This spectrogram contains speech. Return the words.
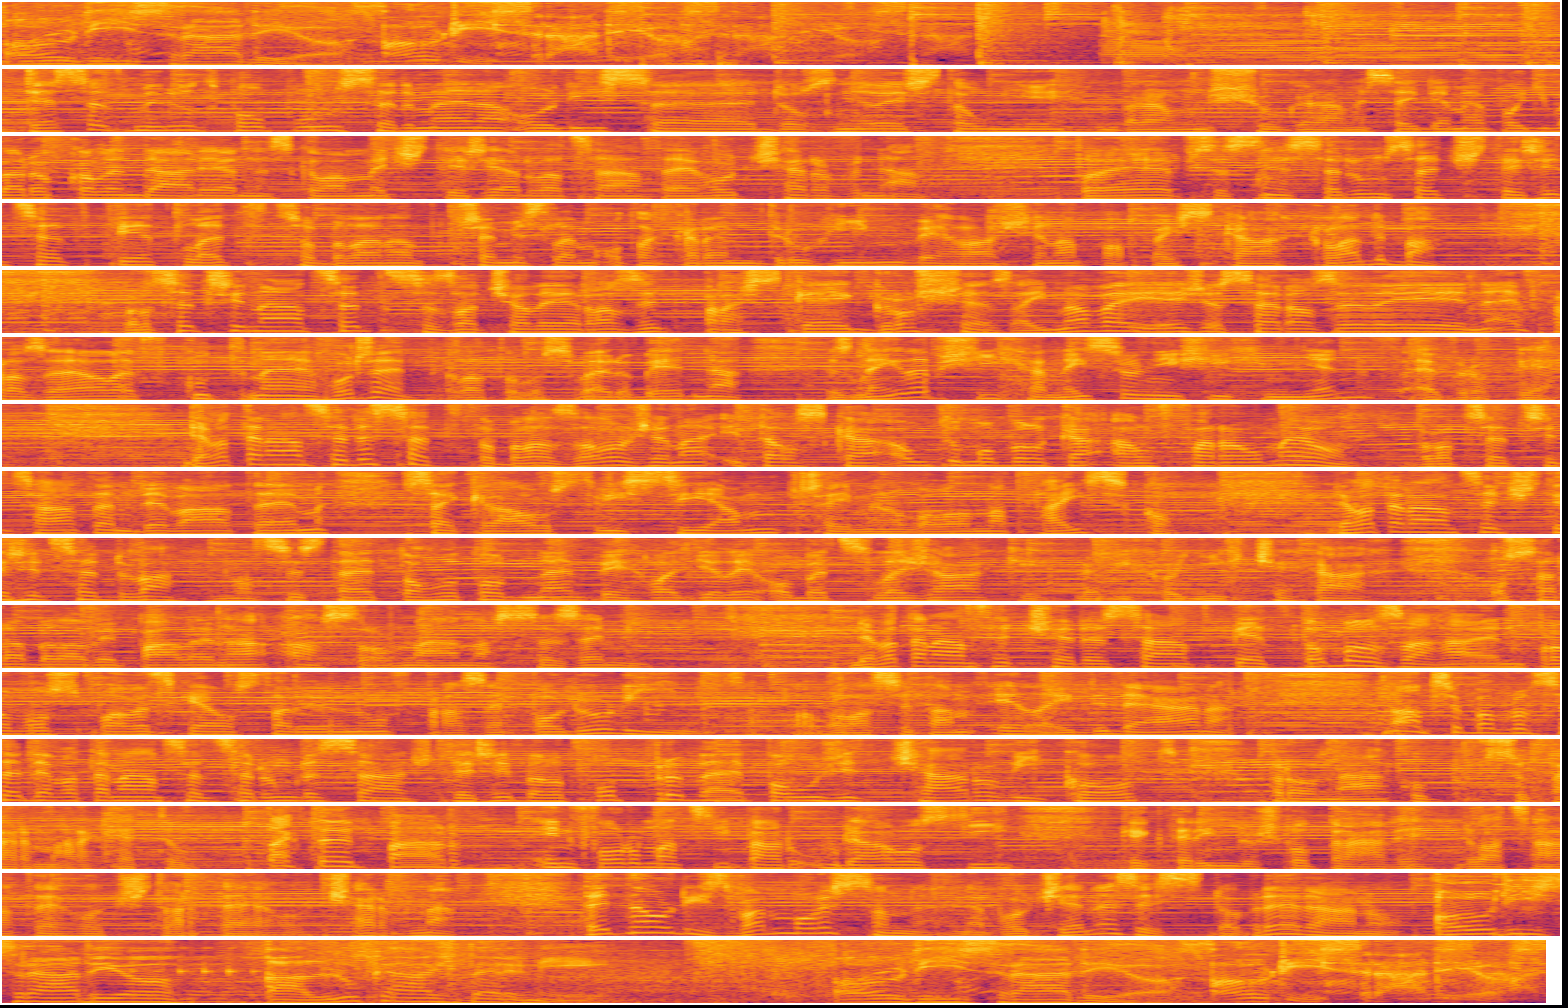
Oldies Radio. Oldies Radio. 10 minut po půl sedmé na Oldies dozněli Stouni Brown Sugar. My se jdeme podívat do kalendáře dneska máme 24. června. To je přesně 745 let, co byla nad Přemyslem Otakarem II. vyhlášena papežská kladba. V roce 1300 se začaly razit pražské groše. Zajímavé je, že se razily ne v Praze, ale v Kutné hoře. Byla to ve své době jedna z nejlepších a nejsilnějších měn v Evropě. 1910 to byla založena italská automobilka Alfa Romeo. V roce 39. se království Siam přejmenovalo na Tajsko. 1942 nacisté tohoto dne vyhladili obec Ležáky ve východních Čechách. Osada byla vypálena a srovnána se zemí. 1965 to byl zahájen provoz plaveckého stadionu v Praze Podolí. Zaplavala si tam i Lady Diana. No a třeba v roce 1974 byl poprvé použit čárový kód pro nákup v supermarketu. Tak to je pár informací, pár událostí, ke kterým došlo právě 24. června. Teď na Oldies Van Morrison nebo Genesis. Dobré ráno. Oldies Radio a Lukáš Berný. Oldies Radio. Oldies Radio.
